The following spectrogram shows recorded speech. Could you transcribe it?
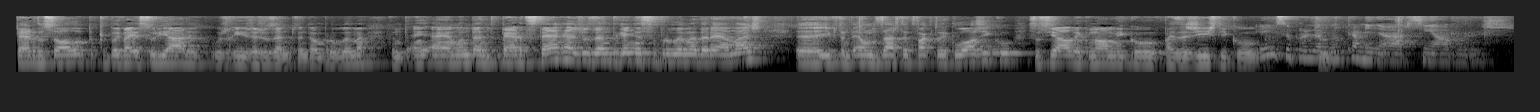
perde o solo, que depois vai assorear os rios a jusante. Portanto, é um problema. Portanto, em montante perde-se terra, a jusante ganha-se o problema de areia a mais. Eh, e, portanto, é um desastre de facto ecológico, social, económico, paisagístico. Isso, por exemplo, tudo. caminhar sem árvores.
